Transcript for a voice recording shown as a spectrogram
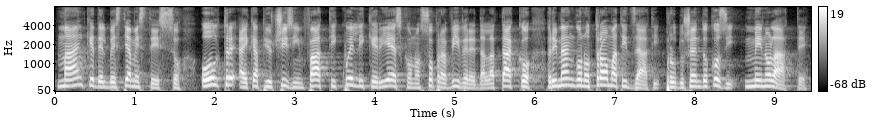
ma anche del bestiame stesso. Oltre ai capi uccisi, infatti, quelli che riescono a sopravvivere dall'attacco rimangono traumatizzati, producendo così meno latte.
